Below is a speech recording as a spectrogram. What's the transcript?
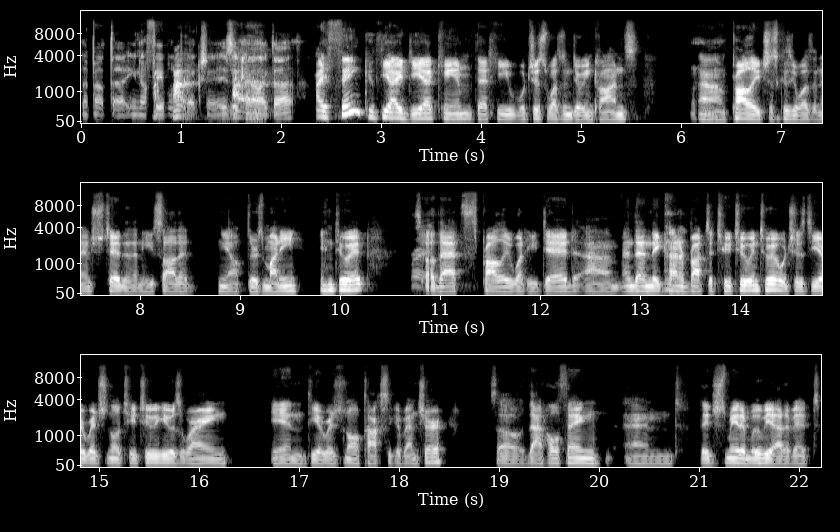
about that you know fable I- production is it kind of like that I think the idea came that he just wasn't doing cons, Mhm. um, probably just because he wasn't interested, and then he saw that you know there's money into it, so that's probably what he did. Um, and then they kind of brought the tutu into it, which is the original tutu he was wearing in the original Toxic Avenger. So that whole thing, and they just made a movie out of it,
